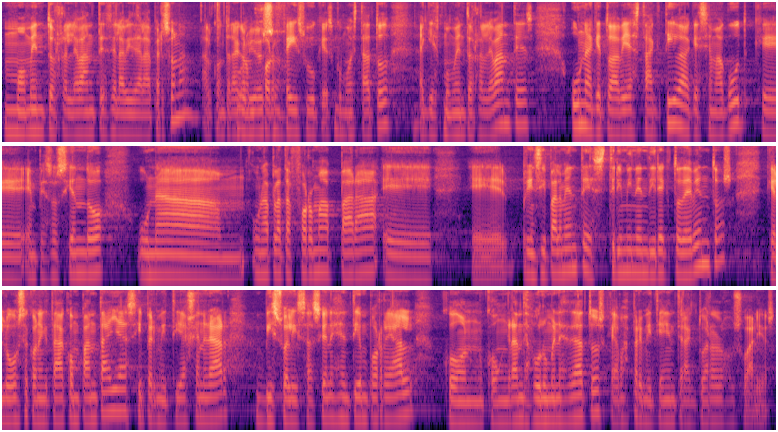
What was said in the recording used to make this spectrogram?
momentos relevantes de la vida de la persona. Al contrario, a lo mejor Facebook es como está todo, aquí es momentos relevantes. Una que todavía está activa, que se llama Good, que empezó siendo una, una plataforma para eh, eh, principalmente streaming en directo de eventos, que luego se conectaba con pantallas y permitía generar visualizaciones en tiempo real con, grandes volúmenes de datos que además permitían interactuar a los usuarios.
